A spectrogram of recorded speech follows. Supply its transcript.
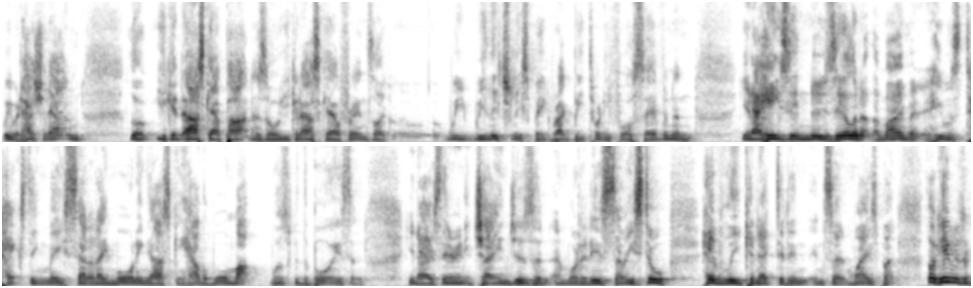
we would hash it out. And look, you could ask our partners or you could ask our friends, like, we, we literally speak rugby 24 7. And, you know, he's in New Zealand at the moment. He was texting me Saturday morning asking how the warm up was with the boys and, you know, is there any changes and, and what it is. So he's still heavily connected in, in certain ways. But look, he was, a,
